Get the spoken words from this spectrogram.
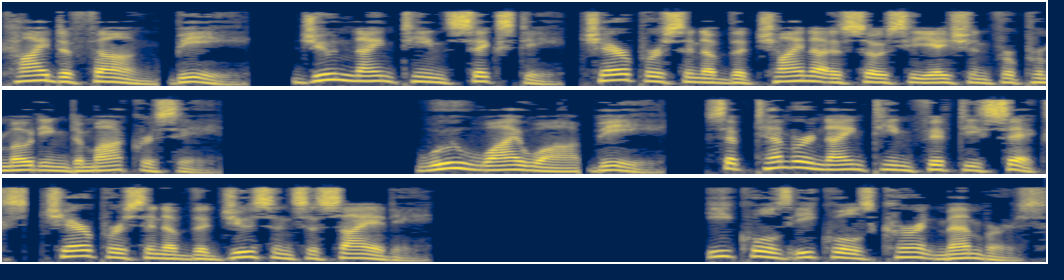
Cai Dafeng B. June 1960, chairperson of the China Association for Promoting Democracy. Wu Weihua B. September 1956, chairperson of the Jiusan Society. Current members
